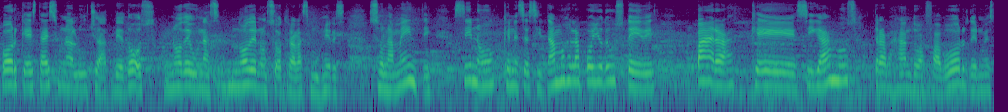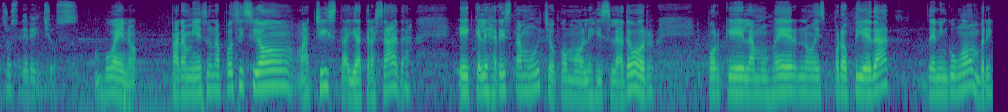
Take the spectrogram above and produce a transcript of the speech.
porque esta es una lucha de dos, no de, unas, no de nosotras las mujeres solamente, sino que necesitamos el apoyo de ustedes para que sigamos trabajando a favor de nuestros derechos. Bueno, Para mí es una posición machista y atrasada eh, que les resta mucho como legislador porque la mujer no es propiedad de ningún hombre.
